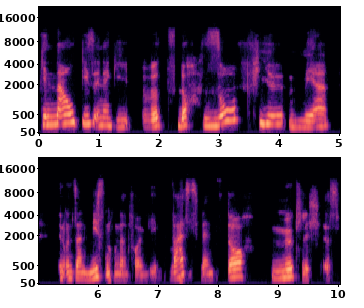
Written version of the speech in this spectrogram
genau diese Energie wird noch so viel mehr in unseren nächsten 100 Folgen geben. Was, wenn es doch möglich ist?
